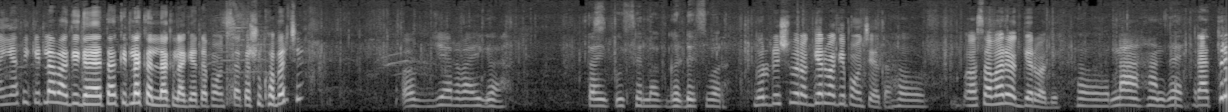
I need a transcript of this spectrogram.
અહીંયાથી કેટલા વાગે ગયા હતા? કેટલા કલાક લાગ્યા હતા પહોંચતા? કશું ખબર છે? અગિયાર વાગ્યા. ત્યાં પૂછેલા ગડેશ્વર ગરુડેશ્વર અગિયાર વાગે પહોંચ્યા હતા? અ, સવારે અગિયાર વાગે? હા ના સાંજે. રાત્રે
